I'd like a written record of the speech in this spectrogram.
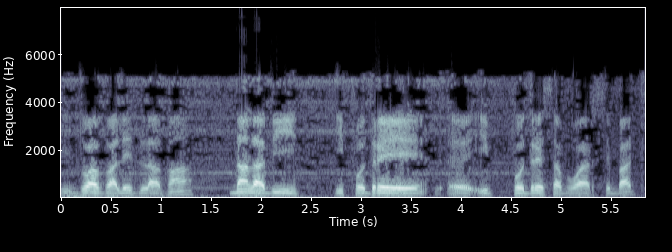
ils doivent aller de l'avant. Dans la vie, euh, il faudrait savoir se battre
